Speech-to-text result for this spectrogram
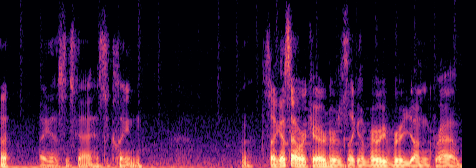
Uh, I guess this guy has to clean. Huh. So I guess our character is like a very, very young crab.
